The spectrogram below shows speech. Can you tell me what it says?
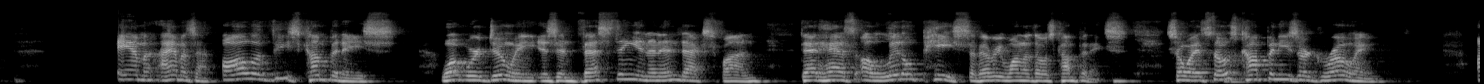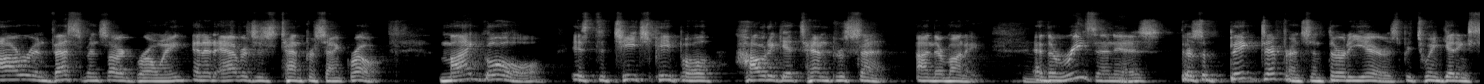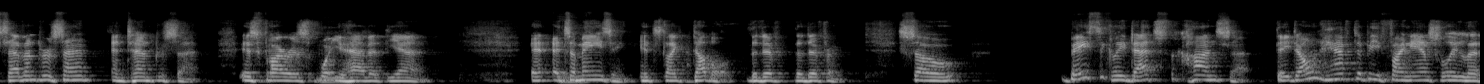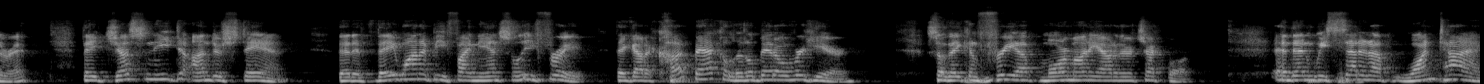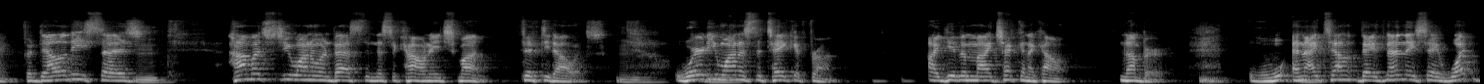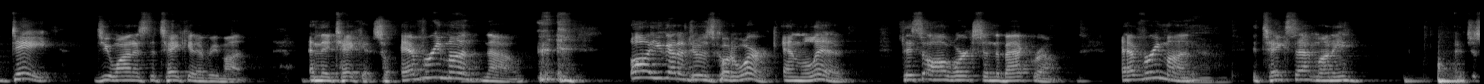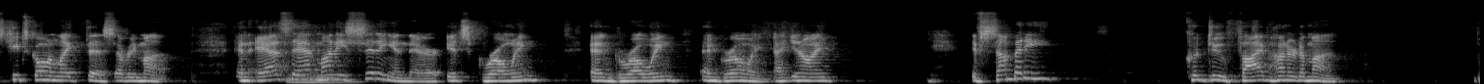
amazon. All of these companies what we're doing is investing in an index fund that has a little piece of every one of those companies. So as those companies are growing, our investments are growing and it averages 10% growth. My goal is to teach people how to get 10% on their money. Mm-hmm. And the reason is there's a big difference in 30 years between getting 7% and 10% as far as what you have at the end it's amazing. It's like double the diff- the different. So basically, that's the concept. They don't have to be financially literate. They just need to understand that if they want to be financially free, they got to cut back a little bit over here so they can mm-hmm. free up more money out of their checkbook. And then we set it up one time. Fidelity says, mm. How much do you want to invest in this account each month? 50. dollars mm-hmm. Where do you mm-hmm. want us to take it from? I give him my checking account number. And I tell they then they say, what date do you want us to take it every month? And they take it. So every month now, all you got to do is go to work and live. This all works in the background. Every month, yeah. it takes that money and just keeps going like this every month. And as that mm-hmm. money's sitting in there, it's growing and growing and growing. And, you know, I, if somebody could do 500 a month,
